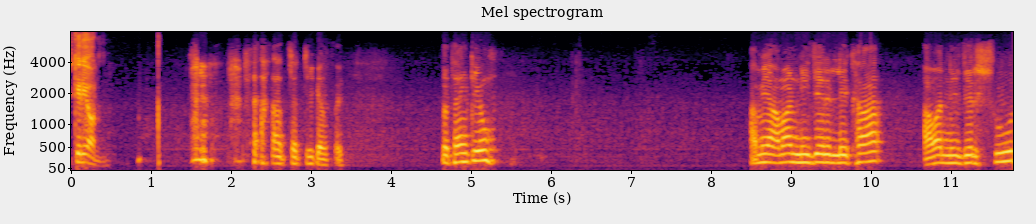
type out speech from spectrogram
কিরিয়ন আচ্ছা ঠিক আছে। তো থ্যাংক ইউ আমি আমার নিজের লেখা, আমার নিজের সুর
